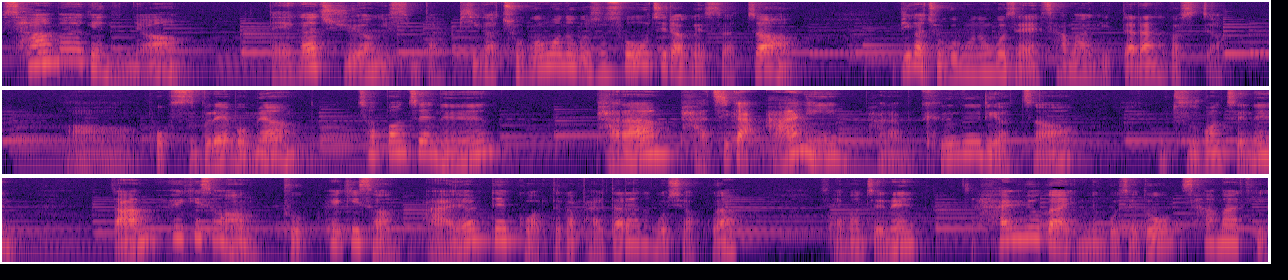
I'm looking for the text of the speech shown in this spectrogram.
사막에는요, 네 가지 유형이 있습니다. 비가 조금 오는 곳을 소우지라고 했었죠. 비가 조금 오는 곳에 사막이 있다라는 것이죠. 어, 복습을 해보면 첫 번째는 바람 바지가 아닌 바람 그늘이었죠. 두 번째는 남 회기선, 북 회기선, 아열대 고압대가 발달하는 곳이었고요. 세 번째는 한류가 있는 곳에도 사막이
